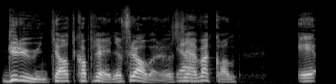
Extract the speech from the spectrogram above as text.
grunnen til at kapteinen er fraværende Ja. denne vekkene, er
